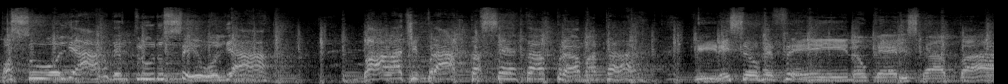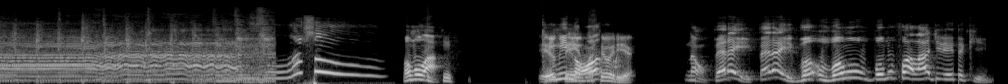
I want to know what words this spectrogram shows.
posso olhar dentro do seu olhar. Bala de prata, seta pra matar. Virei seu refém, não quero escapar. Vamos lá. Eu tenho Criminosa- uma teoria. Não, peraí, peraí. Va- Vamos, vamos falar direito aqui.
